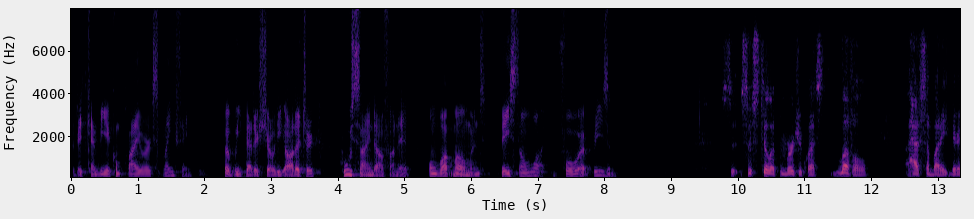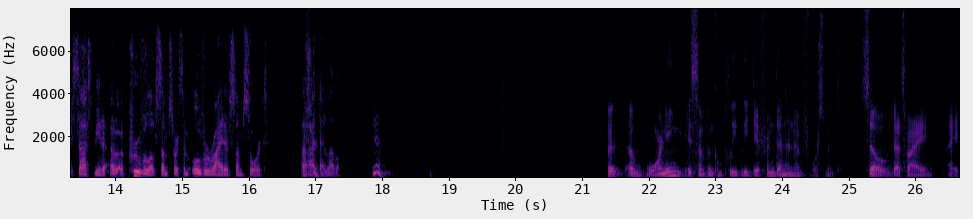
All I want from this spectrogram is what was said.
but it can be a comply or explain thing. But we better show the auditor who signed off on it, on what moment, based on what, for what reason. So, so still at the merge request level, have somebody there still has to be an a, approval of some sort, some override of some sort uh, sure. at that level. Yeah. But a warning is something completely different than an enforcement. So that's why I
